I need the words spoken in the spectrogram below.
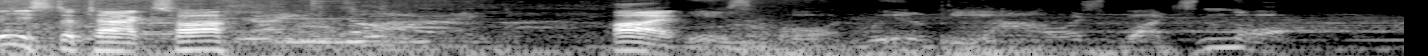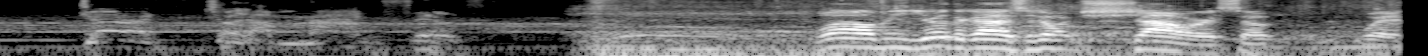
Beast attacks, huh? Hi. This fort will be ours once more. Death to the man filth. Well, I mean, you're the guys who don't shower, so... Wait.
